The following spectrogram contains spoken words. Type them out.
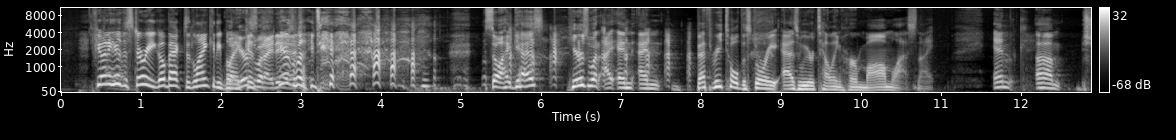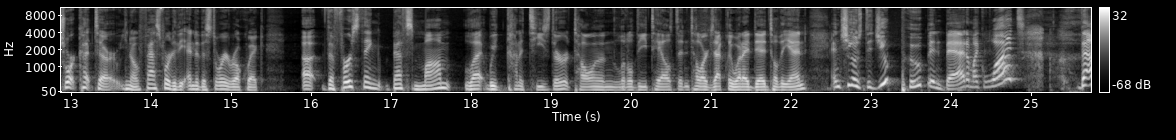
if you want to hear the story, you go back to blankety blank. here's what I did. Here's what I did. so I guess here's what I and and Beth retold the story as we were telling her mom last night. And um, shortcut to you know, fast forward to the end of the story real quick. Uh, the first thing Beth's mom let we kind of teased her, telling little details, didn't tell her exactly what I did till the end. And she goes, "Did you poop in bed?" I'm like, "What?" That,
